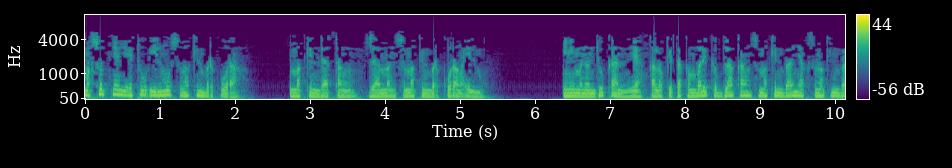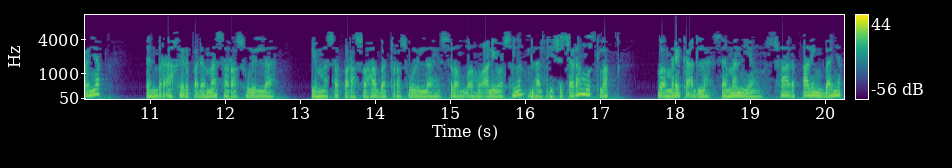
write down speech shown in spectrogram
maksudnya yaitu ilmu semakin berkurang. Semakin datang zaman semakin berkurang ilmu. Ini menunjukkan ya kalau kita kembali ke belakang semakin banyak semakin banyak dan berakhir pada masa Rasulullah di masa para sahabat Rasulullah Sallallahu Alaihi Wasallam berarti secara mutlak bahwa mereka adalah zaman yang paling banyak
